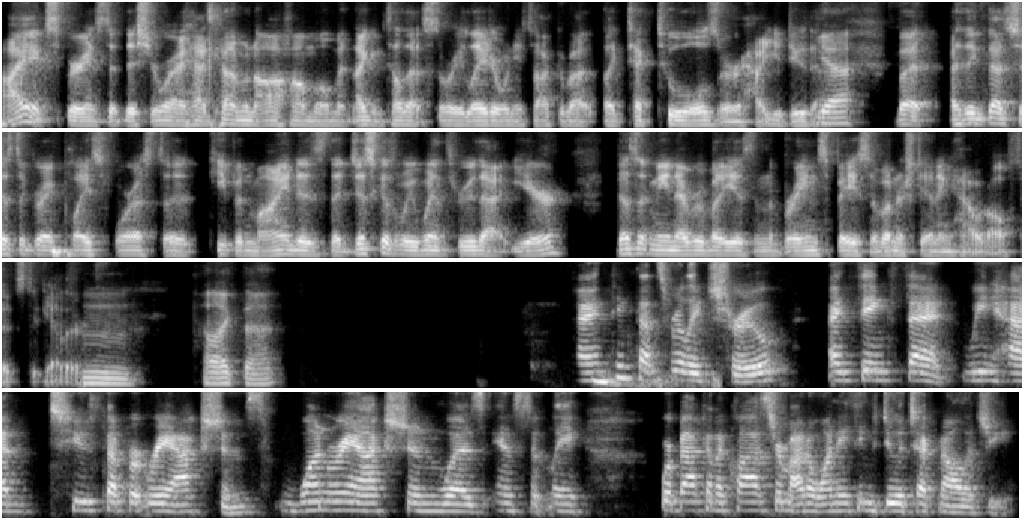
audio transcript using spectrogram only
I experienced it this year where I had kind of an aha moment. I can tell that story later when you talk about like tech tools or how you do that. Yeah. But I think that's just just a great place for us to keep in mind is that just because we went through that year doesn't mean everybody is in the brain space of understanding how it all fits together. Mm, I like that. I think that's really true. I think that we had two separate reactions. One reaction was instantly, we're back in the classroom. I don't want anything to do with technology.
